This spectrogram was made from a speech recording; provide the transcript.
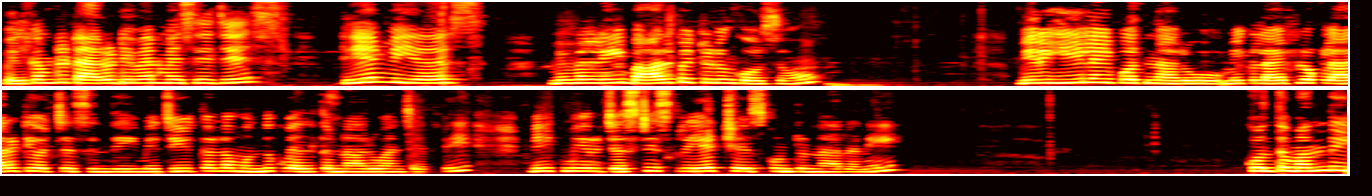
Welcome to tarot divine messages dear viewers మిమ్మల్ని బాధ పెట్టడం కోసం మీరు హీల్ అయిపోతున్నారు. మీకు లైఫ్లో క్లారిటీ వచ్చేసింది. మీ జీవితంలో ముందుకు వెళ్తున్నారు అని చెప్పి మీకు మీరు జస్టిస్ క్రియేట్ చేసుకుంటున్నారని కొంతమంది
